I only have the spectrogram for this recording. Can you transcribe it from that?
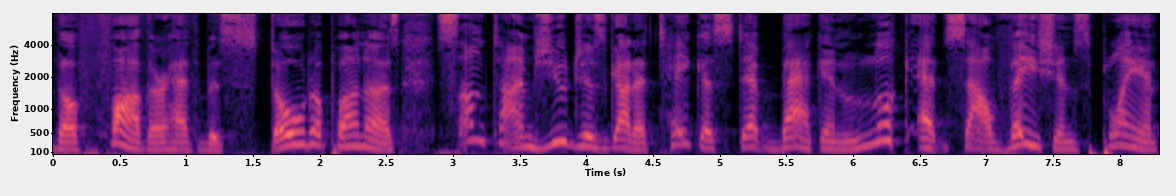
the Father hath bestowed upon us. Sometimes you just got to take a step back and look at salvation's plan.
